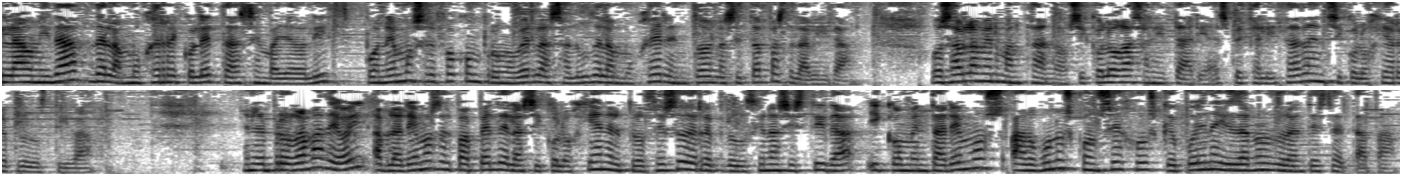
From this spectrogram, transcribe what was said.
la unidad de la Mujer Recoletas en Valladolid ponemos el foco en promover la salud de la mujer en todas las etapas de la vida. Os habla Mer Manzano, psicóloga sanitaria, especializada en psicología reproductiva. En el programa de hoy hablaremos del papel de la psicología en el proceso de reproducción asistida y comentaremos algunos consejos que pueden ayudarnos durante esta etapa.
